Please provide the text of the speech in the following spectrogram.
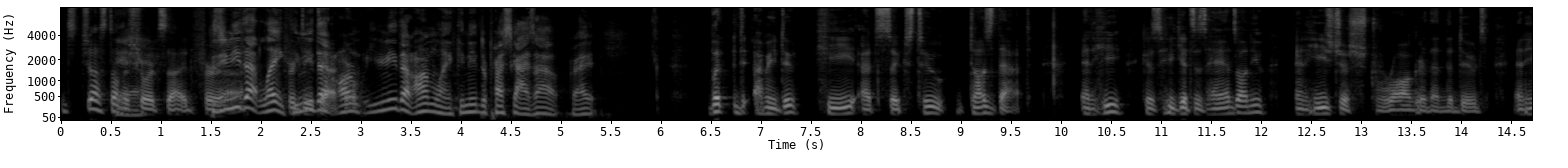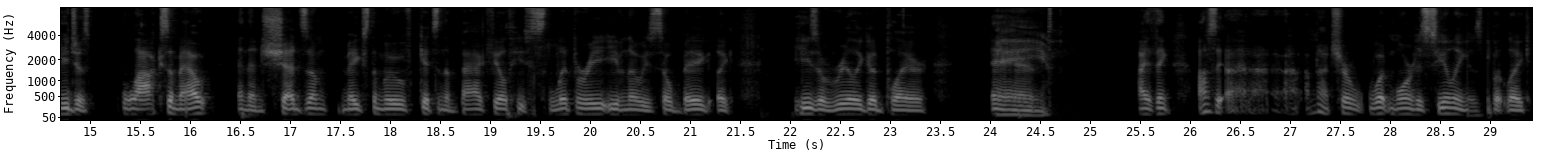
It's just on the short side for. because you uh, need that length. for You need that arm. You need that arm length. You need to press guys out, right? But I mean, dude, he at six two does that, and he because he gets his hands on you, and he's just stronger than the dudes, and he just locks them out and then sheds them, makes the move, gets in the backfield. He's slippery, even though he's so big. Like he's a really good player, and Hey. I think honestly, I, I'm not sure what more his ceiling is, but like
